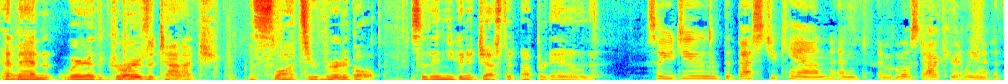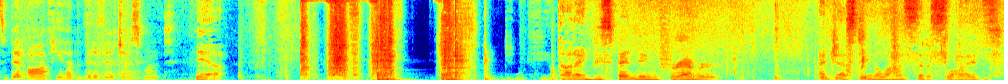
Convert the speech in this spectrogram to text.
And then where the drawers attach, the slots are vertical, so then you can adjust it up or down. So you do the best you can and most accurately, and if it's a bit off, you have a bit of adjustment. Yeah. Didn't thought I'd be spending forever adjusting the last set of slides.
